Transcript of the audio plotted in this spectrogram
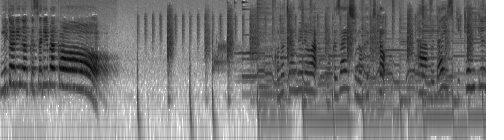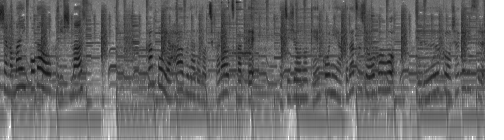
緑の薬箱。このチャンネルは薬剤師のふきとハーブ大好き研究者の舞子がお送りします。漢方やハーブなどの力を使って日常の健康に役立つ情報をゆるーくおしゃべりする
